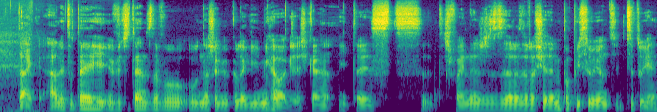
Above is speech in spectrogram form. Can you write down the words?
Tak, ale tutaj wyczytałem znowu u naszego kolegi Michała Grześka i to jest też fajne, że 007 popisując, cytuję,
